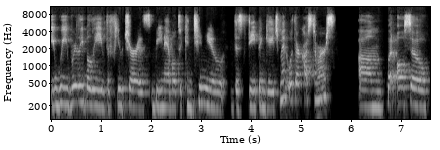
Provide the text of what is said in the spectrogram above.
we really believe the future is being able to continue this deep engagement with our customers, um, but also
